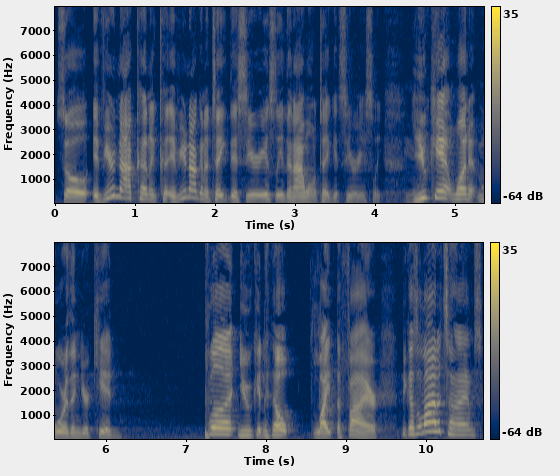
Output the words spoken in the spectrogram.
So if you're not gonna if you're not gonna take this seriously, then I won't take it seriously. Mm. You can't want it more than your kid, but you can help light the fire because a lot of times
